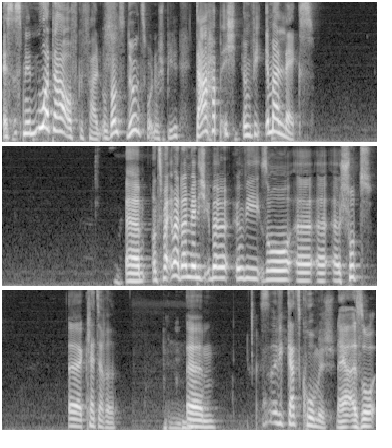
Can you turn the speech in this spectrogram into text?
es ist mir nur da aufgefallen und sonst nirgendwo im Spiel, da habe ich irgendwie immer Lags. Ähm, und zwar immer dann, wenn ich über irgendwie so äh, äh, äh Schutt äh, klettere. Mhm. Ähm, das ist irgendwie ganz komisch. Naja, also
